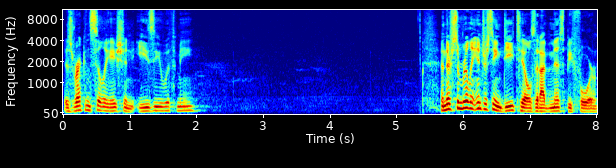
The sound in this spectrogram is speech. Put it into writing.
Is reconciliation easy with me? And there's some really interesting details that I've missed before.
